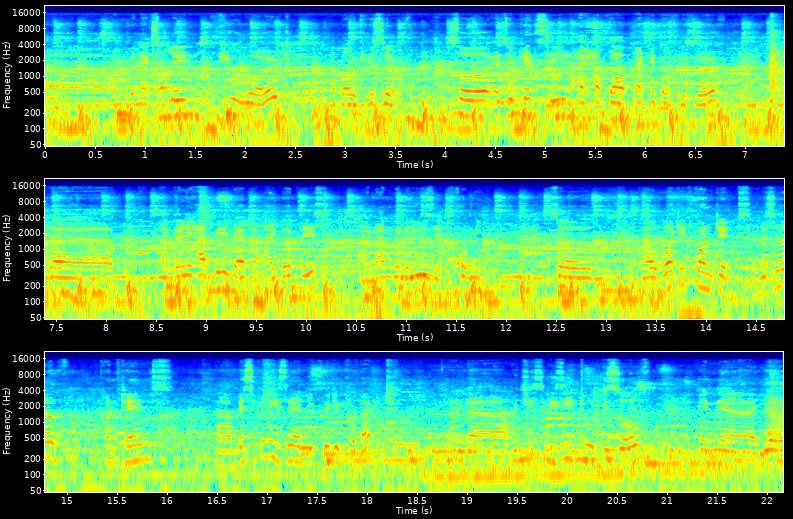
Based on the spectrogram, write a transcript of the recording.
uh, I'm going to explain a few words about Reserve. So as you can see, I have the packet of Reserve, and uh, I'm very happy that I got this, and I'm going to use it for me. So uh, what it contains? Reserve contains uh, basically is a liquidy product and uh, which is easy to dissolve in uh, your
